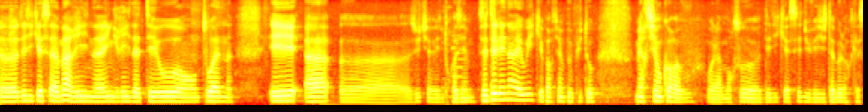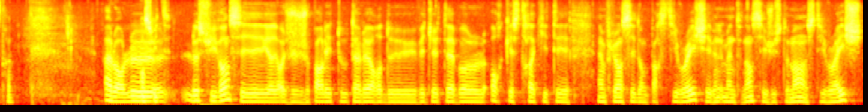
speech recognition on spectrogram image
euh, dédicacé à Marine, à Ingrid, à Théo, à Antoine et à. Euh, zut, il y avait une troisième. C'était Léna, et oui, qui est partie un peu plus tôt. Merci encore à vous. Voilà, morceau euh, dédicacé du Vegetable Orchestra. Alors, le, Ensuite. le suivant, c'est. Je, parlais tout à l'heure de Vegetable Orchestra qui était influencé donc par Steve Reich, et maintenant, c'est justement Steve Reich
